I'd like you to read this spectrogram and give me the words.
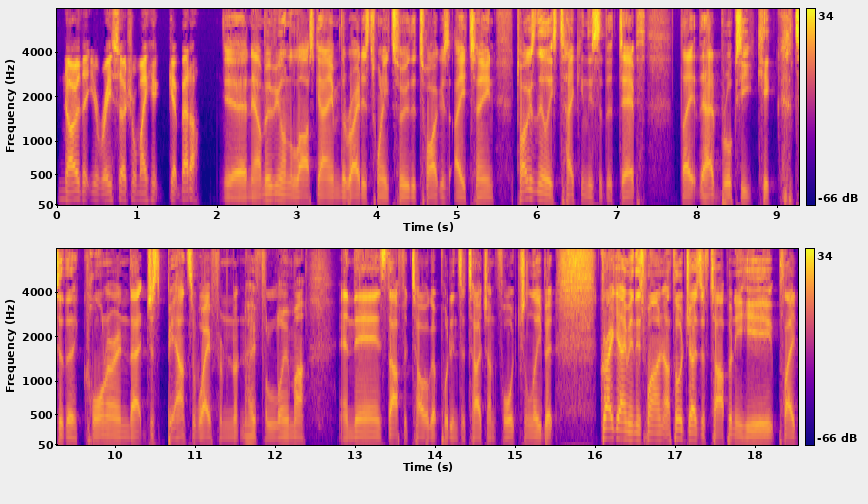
know that your research will make it get better. Yeah, now moving on to the last game, the Raiders 22, the Tigers 18. Tigers nearly taking this at the depth. They, they had Brooksy kick to the corner and that just bounced away from Nofoaluma. And then Starford To'a got put into touch, unfortunately. But great game in this one. I thought Joseph Tapine here played,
